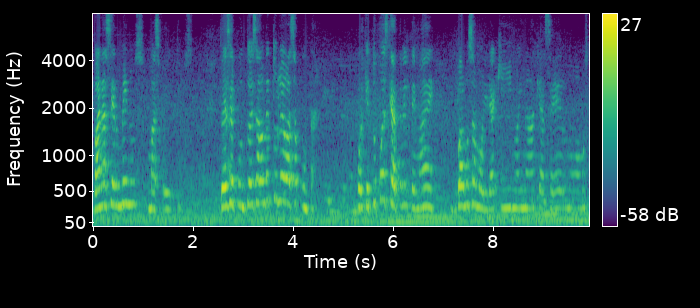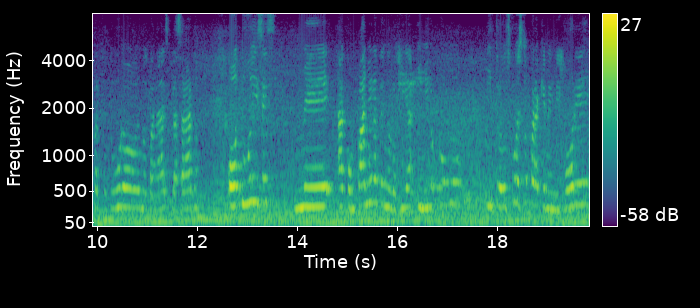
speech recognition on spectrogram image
Van a ser menos, más productivos. Entonces el punto es a dónde tú le vas a apuntar. Porque tú puedes quedarte en el tema de vamos a morir aquí, no hay nada que hacer, no vamos para el futuro, nos van a desplazar. O tú dices, me acompaño en la tecnología y miro cómo introduzco esto para que me mejore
